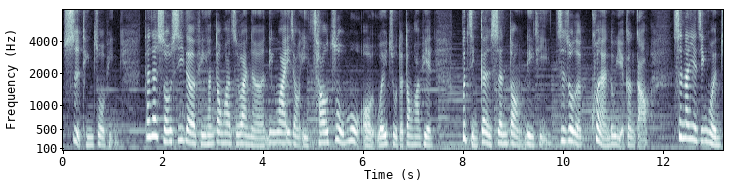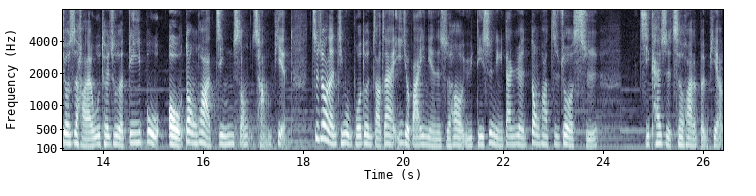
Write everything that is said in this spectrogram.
视听作品。但在熟悉的平衡动画之外呢，另外一种以操作木偶为主的动画片，不仅更生动立体，制作的困难度也更高。《圣诞夜惊魂》就是好莱坞推出的第一部偶动画惊悚长片。制作人提姆·波顿早在1981年的时候，于迪士尼担任动画制作时，即开始策划了本片。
